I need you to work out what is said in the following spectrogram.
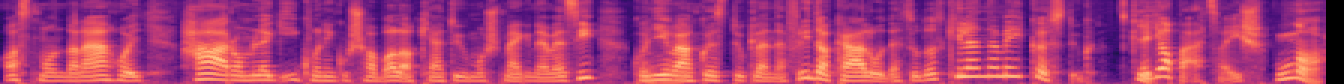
azt mondaná, hogy három legikonikusabb alakját ő most megnevezi, akkor uh-huh. nyilván köztük lenne Frida Kahlo, de tudod, ki lenne még köztük? Ki? Egy apáca is. Na,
